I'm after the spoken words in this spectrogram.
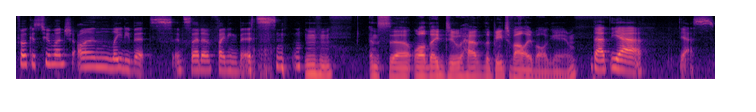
focus too much on lady bits instead of fighting bits. Mm-hmm. And so, well, they do have the beach volleyball game. that, yeah, yes.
